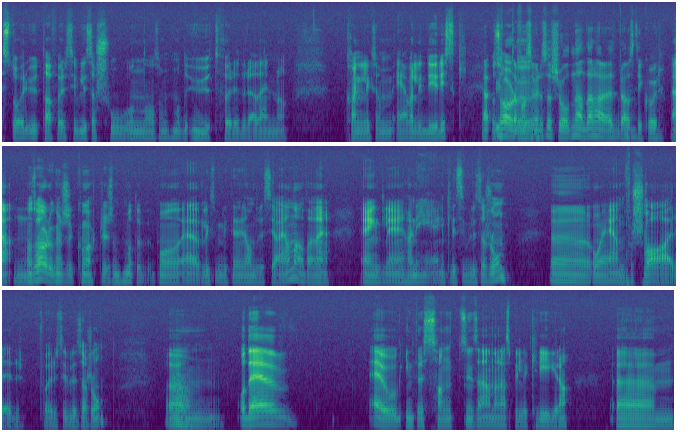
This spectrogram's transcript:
står utafor sivilisasjonen, og som på en måte utfordrer den, og kan liksom er veldig dyrisk. Ja, Utafor sivilisasjonen, ja, der har jeg et bra stikkord. Ja, Mm. Og så har du kanskje kong Arthur som på en måte på, er liksom litt i den andre sida igjen. Da, at han er egentlig, han er egentlig sivilisasjon, øh, og er en forsvarer for sivilisasjon. Um, Og det er jo interessant, syns jeg, når jeg spiller krigere. Um,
